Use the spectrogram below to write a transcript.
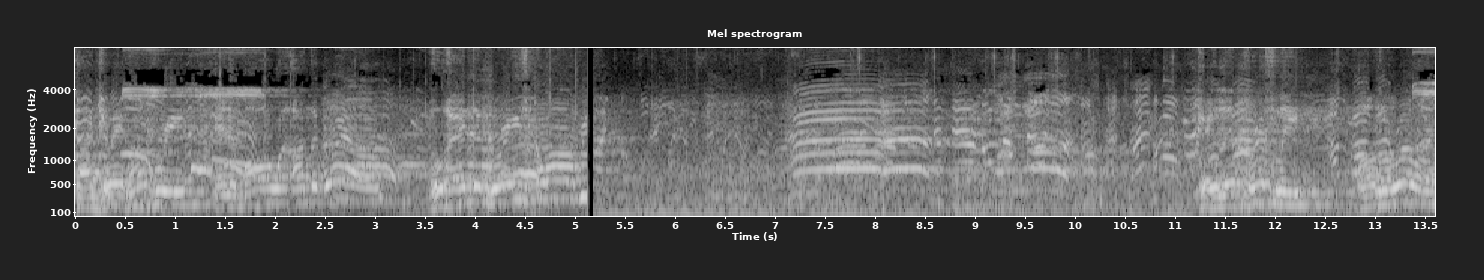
Andre Humphrey, and the ball went on the ground. Who and the Gray Squad. Caleb Presley on the run.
